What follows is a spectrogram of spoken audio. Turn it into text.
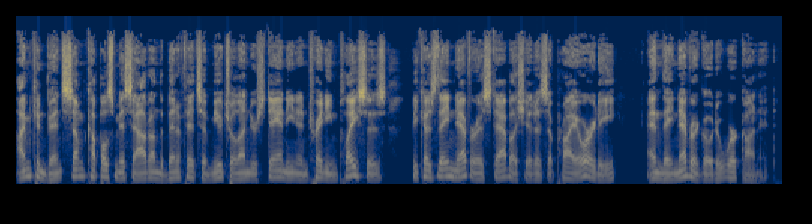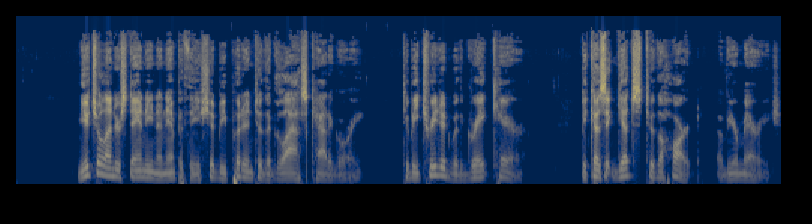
I'm convinced some couples miss out on the benefits of mutual understanding and trading places because they never establish it as a priority and they never go to work on it. Mutual understanding and empathy should be put into the glass category, to be treated with great care, because it gets to the heart of your marriage.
